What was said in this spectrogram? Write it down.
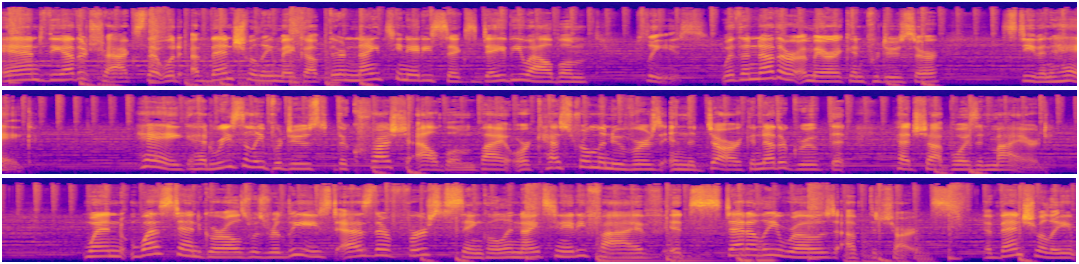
and the other tracks that would eventually make up their 1986 debut album, Please, with another American producer, Stephen Hague. Hague had recently produced the Crush album by Orchestral Maneuvers in the Dark, another group that Pet Shop Boys admired. When West End Girls was released as their first single in 1985, it steadily rose up the charts, eventually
